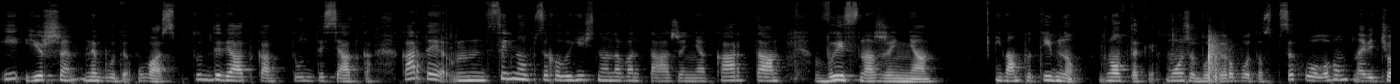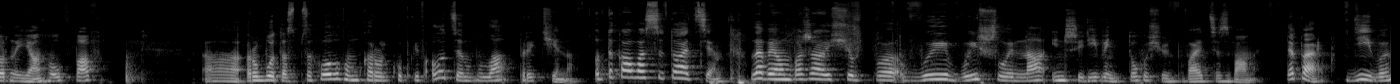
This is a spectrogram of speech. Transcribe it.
і гірше не буде у вас. Тут дев'ятка, тут десятка. Карти сильного психологічного навантаження, карта виснаження. І вам потрібно, знов таки, може бути робота з психологом, навіть чорний янгол впав. Робота з психологом, король кубків, але це була причина. От така у вас ситуація. Лева, я вам бажаю, щоб е, ви вийшли на інший рівень того, що відбувається з вами. Тепер, діви,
